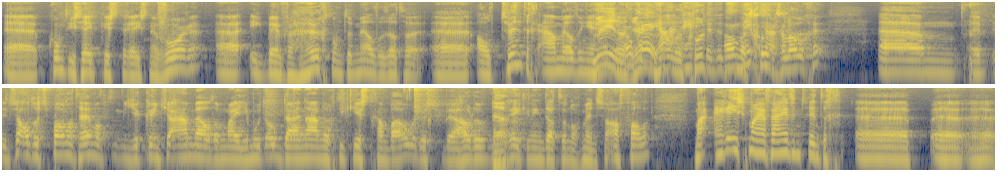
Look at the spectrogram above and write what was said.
eh, komt die zeepkistenrace naar voren. Eh, ik ben verheugd om te melden dat we eh, al 20 aanmeldingen Meen hebben. dat, ja? ja, echt, goed. Het is Oh, wat niks goed. aan gelogen. Ehm, het is altijd spannend, hè, want je kunt je aanmelden... maar je moet ook daarna nog die kist gaan bouwen. Dus we houden ook Ja. rekening dat er nog mensen afvallen. Maar er is maar 25, eh, eh, eh,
